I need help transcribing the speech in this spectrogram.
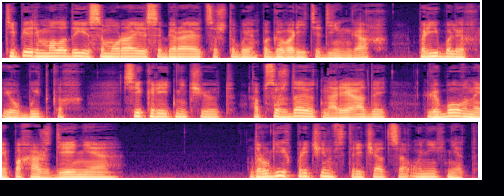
Теперь молодые самураи собираются, чтобы поговорить о деньгах, прибылях и убытках, секретничают, обсуждают наряды, любовные похождения. Других причин встречаться у них нет.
